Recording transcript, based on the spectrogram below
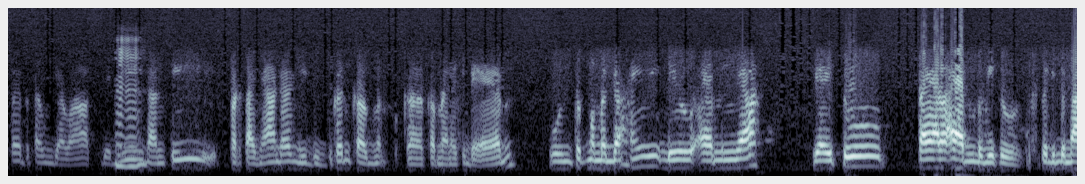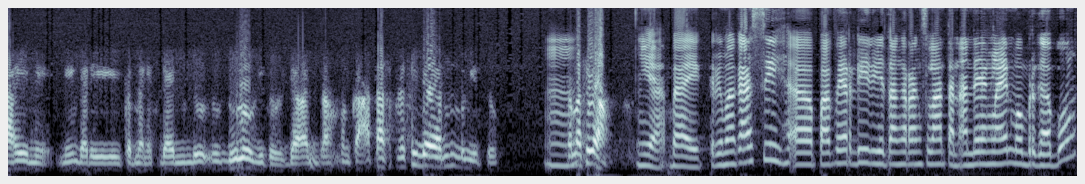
saya bertanggung jawab. Jadi hmm. nanti pertanyaan adalah ditujukan ke ke, ke manajemen untuk membenahi BUM-nya yaitu PLN begitu seperti dibenahi ini ini dari Kemenisdem dulu, dulu gitu jangan langsung ke atas presiden begitu. Hmm. Selamat siang. Ya, baik. Terima kasih uh, Pak Ferdi di Tangerang Selatan. Anda yang lain mau bergabung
